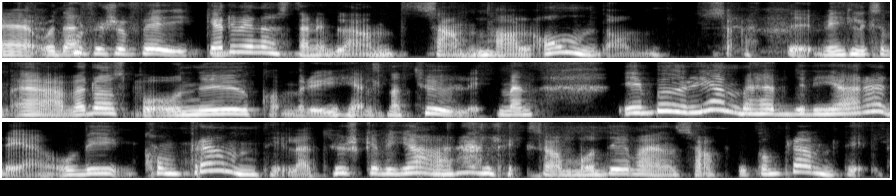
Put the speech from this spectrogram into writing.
Eh, och därför så fejkade vi nästan ibland samtal om dem. Så att eh, vi liksom övade oss på, och nu kommer det ju helt naturligt. Men i början behövde vi göra det och vi kom fram till att hur ska vi göra liksom? Och det var en sak vi kom fram till.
